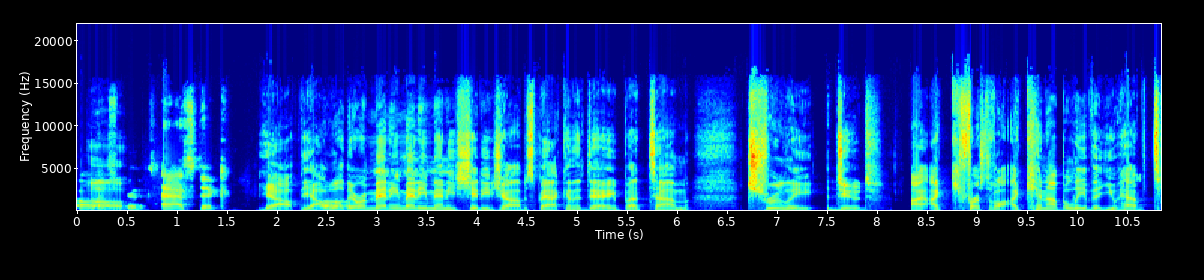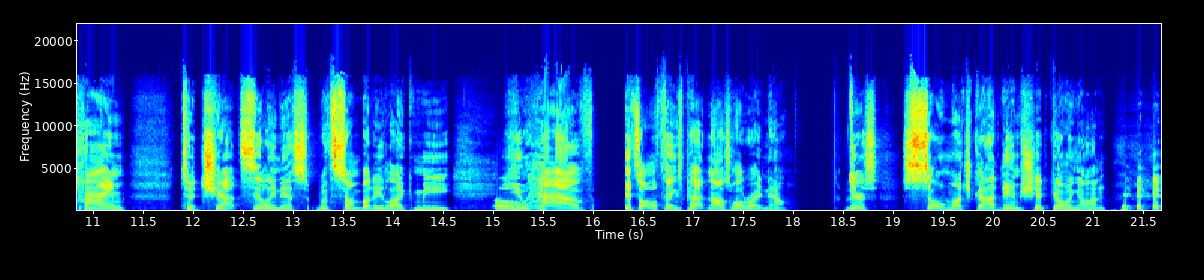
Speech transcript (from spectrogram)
Oh. that's fantastic. Yeah, yeah. Well, there were many, many, many shitty jobs back in the day, but um, truly, dude, I, I first of all, I cannot believe that you have time to chat silliness with somebody like me. Oh. You have it's all things Patton Oswalt right now. There's so much goddamn shit going on. I,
